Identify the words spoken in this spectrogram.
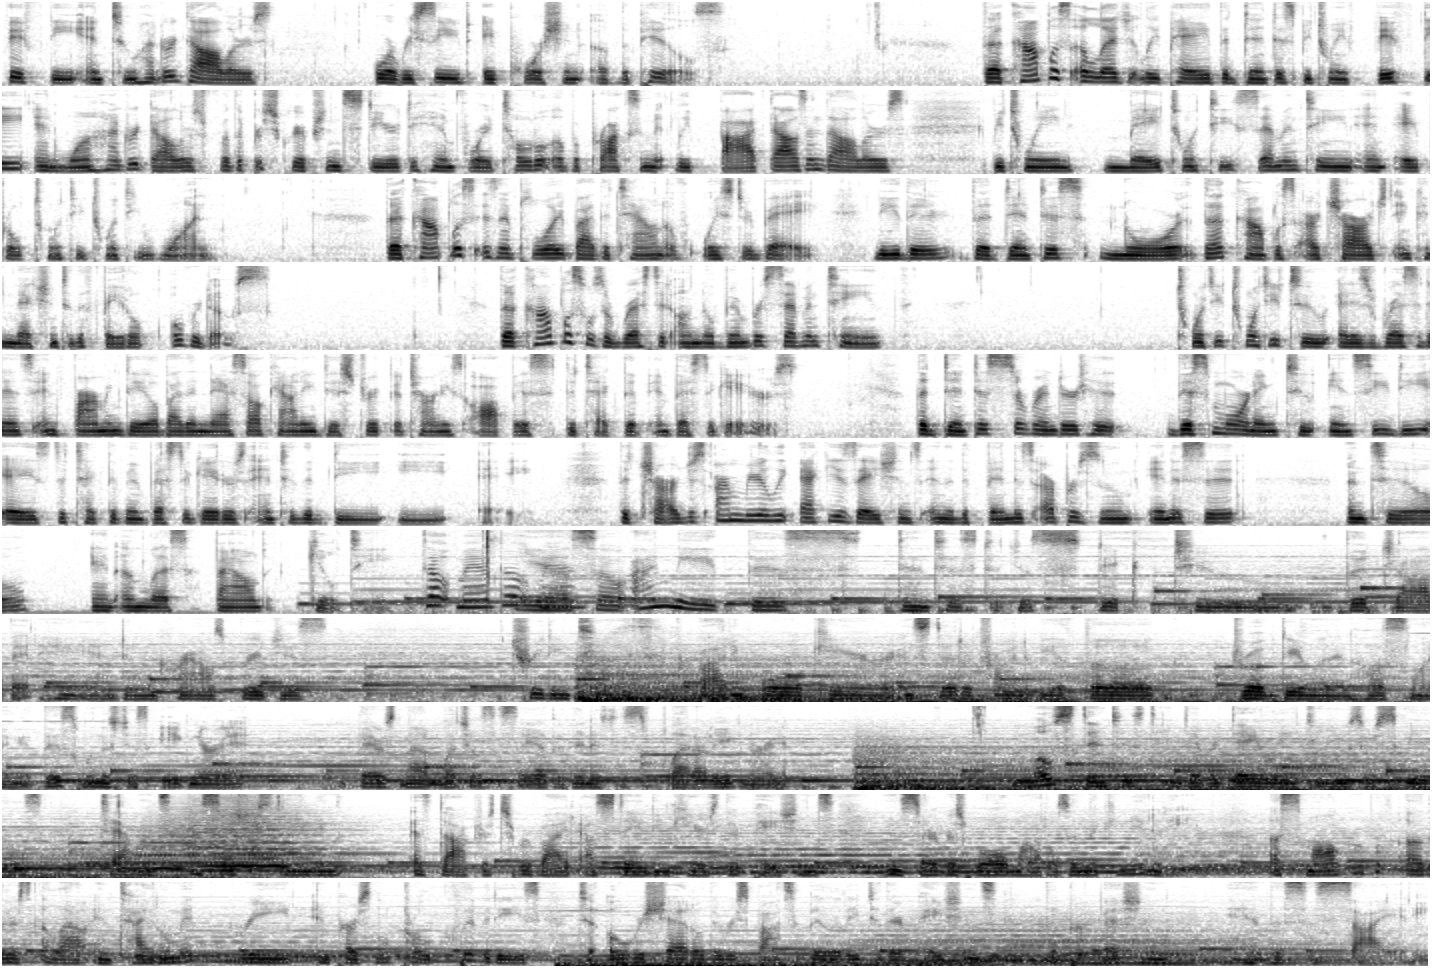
and $200 or received a portion of the pills. The accomplice allegedly paid the dentist between 50 and $100 for the prescription steered to him for a total of approximately $5,000 between May 2017 and April 2021. The accomplice is employed by the town of Oyster Bay. Neither the dentist nor the accomplice are charged in connection to the fatal overdose. The accomplice was arrested on November 17th 2022 at his residence in Farmingdale by the Nassau County District Attorney's Office detective investigators. The dentist surrendered his, this morning to NCDA's detective investigators and to the DEA. The charges are merely accusations, and the defendants are presumed innocent until and unless found guilty. Dope man, dope yeah, man. so I need this dentist to just stick to the job at hand, doing crowns, bridges, treating teeth, providing oral care instead of trying to be a thug, drug dealing and hustling. This one is just ignorant. There's not much else to say other than it's just flat out ignorant. Most dentists endeavor daily to use their skills, talents, and social standing as doctors to provide outstanding care to their patients and serve as role models in the community. A small group of others allow entitlement, greed, and personal proclivities to overshadow the responsibility to their patients, the profession, and the society.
